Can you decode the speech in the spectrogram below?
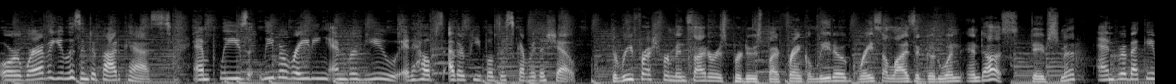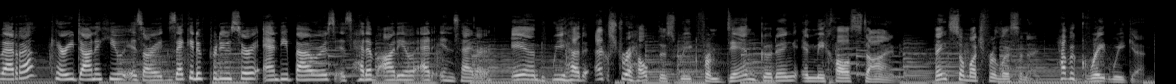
or wherever you listen to podcasts. And please leave a rating and review. It helps other people discover the show. The refresh from Insider is produced by Frank Alito, Grace Eliza Goodwin, and us, Dave Smith. And Rebeca Ibarra. Carrie Donahue is our executive producer. Andy Bowers is head of audio at Insider. And we had extra help this week from Dan Gooding and Michal Stein. Thanks so much for listening. Have a great weekend.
